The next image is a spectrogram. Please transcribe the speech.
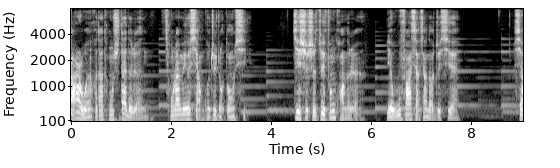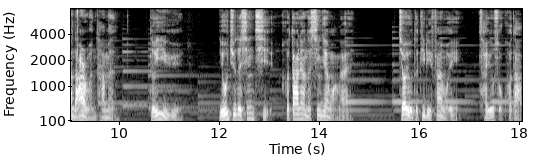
达尔文和他同时代的人从来没有想过这种东西，即使是最疯狂的人，也无法想象到这些。像达尔文他们，得益于邮局的兴起和大量的信件往来，交友的地理范围才有所扩大。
